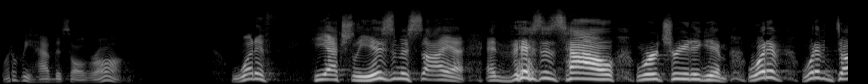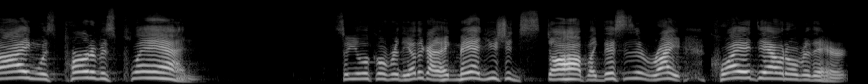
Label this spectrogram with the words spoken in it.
what if we have this all wrong? What if he actually is Messiah and this is how we're treating him? What if, what if dying was part of his plan? So you look over at the other guy, like, man, you should stop. Like, this isn't right. Quiet down over there.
